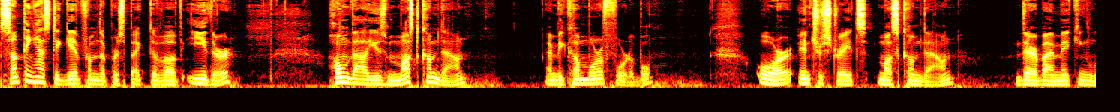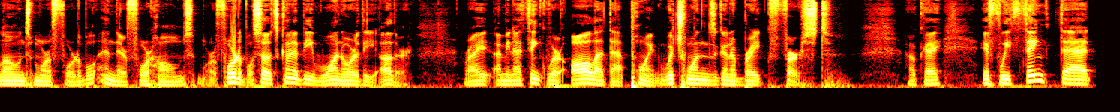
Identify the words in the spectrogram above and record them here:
Something has to give from the perspective of either home values must come down and become more affordable, or interest rates must come down thereby making loans more affordable and therefore homes more affordable. So it's going to be one or the other, right? I mean, I think we're all at that point. Which one's going to break first? Okay. If we think that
